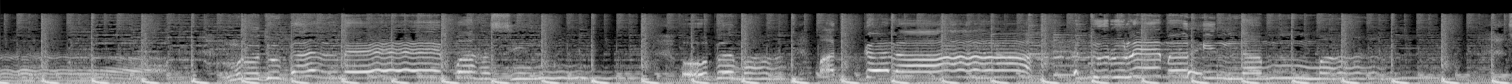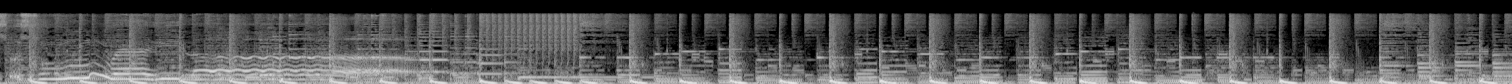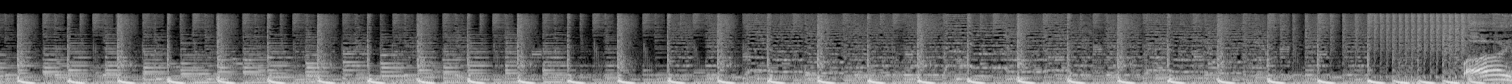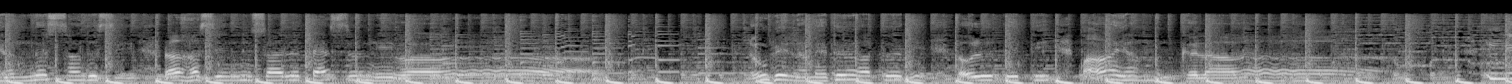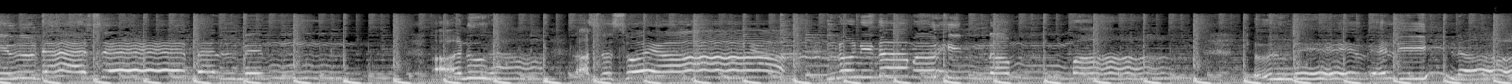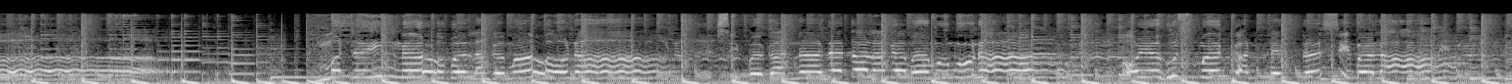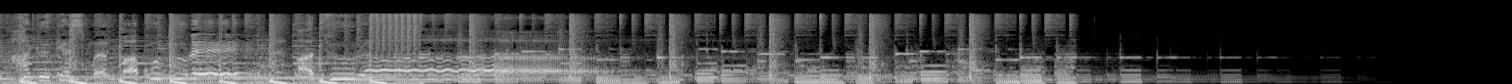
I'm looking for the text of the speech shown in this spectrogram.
පායන්න සඳසේ රහසින් සර තැසනිවා නොබෙල මැද අතරේ තොල් පෙති මායම් කලා නිල්දෑසේ බැල්මෙන් අනුරා රස සොයා නොනිදම හින්නම්මා උරුලේ සුවඳ ගැස්ම පපුතුරේ අතුරා.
